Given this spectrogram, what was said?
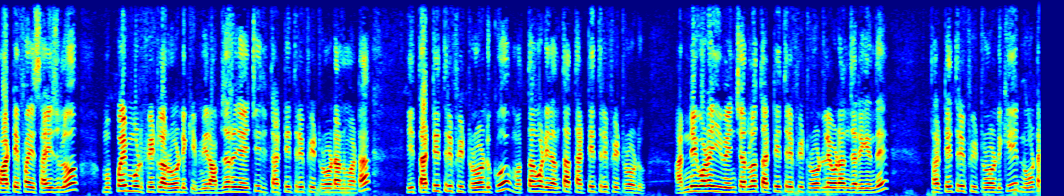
ఫార్టీ ఫైవ్ సైజులో ముప్పై మూడు ఫీట్ల రోడ్డుకి. మీరు అబ్జర్వ్ చేయొచ్చు. ఇది థర్టీ త్రీ ఫీట్ రోడ్ అనమాట ఈ థర్టీ త్రీ ఫీట్ రోడ్డుకు మొత్తం కూడా ఇదంతా థర్టీ త్రీ ఫీట్ రోడ్డు. అన్నీ కూడా ఈ వెంచర్లో థర్టీ త్రీ ఫీట్ రోడ్లు ఇవ్వడం జరిగింది. థర్టీ త్రీ ఫీట్ రోడ్డుకి నూట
